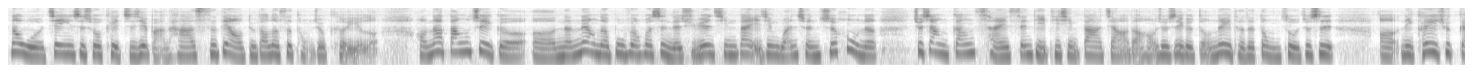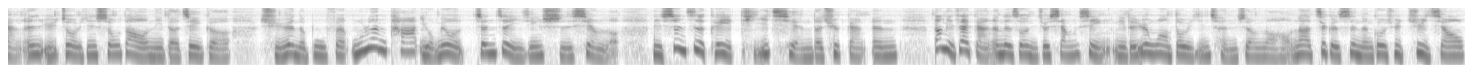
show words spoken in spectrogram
那我建议是说可以直接把它撕掉，丢到垃圾桶就可以了。好，那当这个呃能量的部分或是你的许愿清单已经完成之后呢，就像刚才 Sandy 提醒大家的哈，就是一个 donate 的动作，就是呃你可以去感恩宇宙已经收到你的这个许愿的部分，无论它有没有真正已经实现了，你甚至可以提前的去感恩。当你在感恩的时候，你就相信。你的愿望都已经成真了哈，那这个是能够去聚焦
